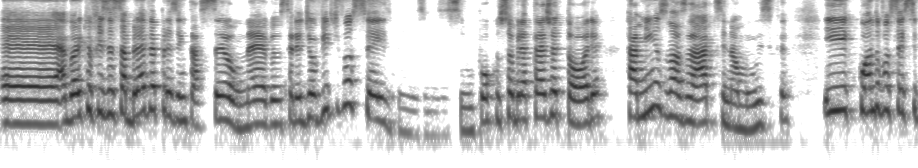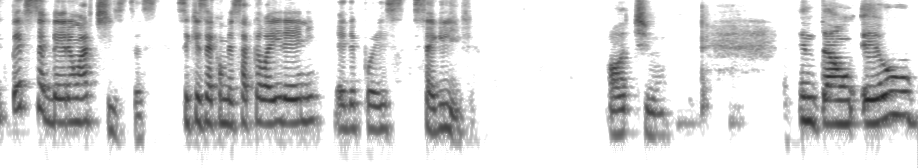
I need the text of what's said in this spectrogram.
É, agora que eu fiz essa breve apresentação, né, eu gostaria de ouvir de vocês mesmos, assim, um pouco sobre a trajetória, caminhos nas artes e na música, e quando vocês se perceberam artistas. Se quiser começar pela Irene, e depois segue Lívia. Ótimo. Então, eu,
